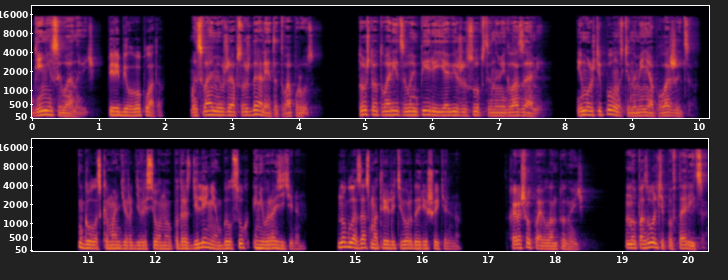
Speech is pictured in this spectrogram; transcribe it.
«Денис Иванович», – перебил его Платов. «Мы с вами уже обсуждали этот вопрос. То, что творится в империи, я вижу собственными глазами. И можете полностью на меня положиться. Голос командира диверсионного подразделения был сух и невыразителен, но глаза смотрели твердо и решительно. «Хорошо, Павел Антонович. Но позвольте повториться.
